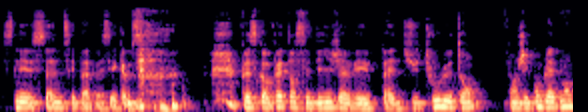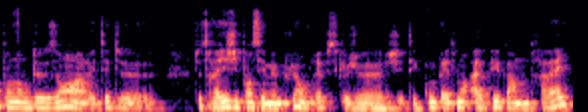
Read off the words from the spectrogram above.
Ça ne s'est pas passé comme ça parce qu'en fait en CDI, j'avais pas du tout le temps. Enfin, j'ai complètement pendant deux ans arrêté de, de travailler. J'y pensais même plus en vrai parce que j'étais complètement happée par mon travail.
